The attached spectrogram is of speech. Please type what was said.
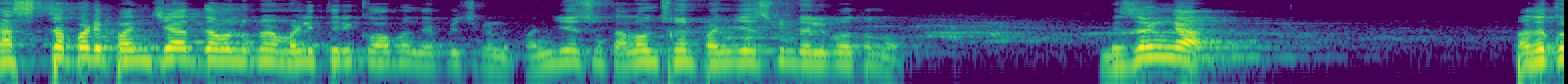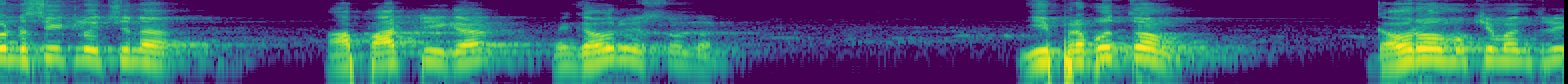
కష్టపడి పనిచేద్దాం అనుకున్న మళ్ళీ తిరిగి కోపం తెప్పించుకోండి పని చేసుకుని తల ఉంచుకొని పని చేసుకుని వెళ్ళిపోతున్నాం. నిజంగా పదకొండు సీట్లు ఇచ్చిన ఆ పార్టీగా మేము గౌరవిస్తున్నాం ఈ ప్రభుత్వం గౌరవ ముఖ్యమంత్రి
